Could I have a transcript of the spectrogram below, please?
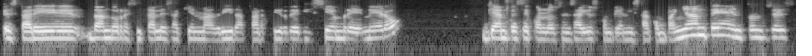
estaré dando recitales aquí en Madrid a partir de diciembre, enero. Ya empecé con los ensayos con pianista acompañante, entonces,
